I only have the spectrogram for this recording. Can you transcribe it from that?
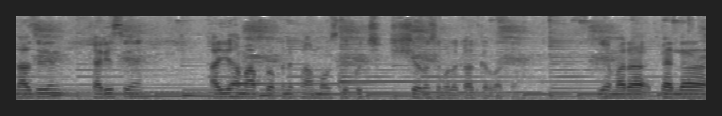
नाजरीन, खैरियत से हैं। आइए हम आपको अपने फार्म हाउस के कुछ शेरों से मुलाकात करवाते हैं। ये हमारा पहला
